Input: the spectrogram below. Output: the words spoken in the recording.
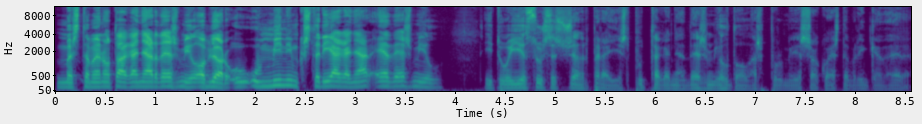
mas também não está a ganhar 10 mil. Ou melhor, o, o mínimo que estaria a ganhar é 10 mil. E tu aí assustas-te género: peraí, este puto está a ganhar 10 mil dólares por mês só com esta brincadeira.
